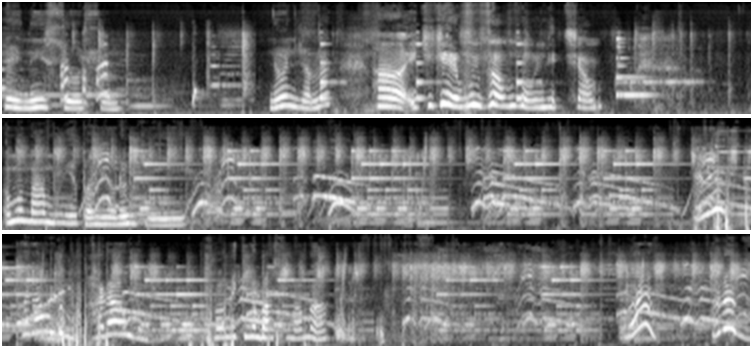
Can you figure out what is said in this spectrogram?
Hey ne istiyorsun? Ne oynayacağım ben? Ha iki kere bundan mı oynayacağım? Ama ben bunu yapamıyorum ki. Para aldım, para aldım. Sonrakine bastım ama. Of. Lan, durun.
